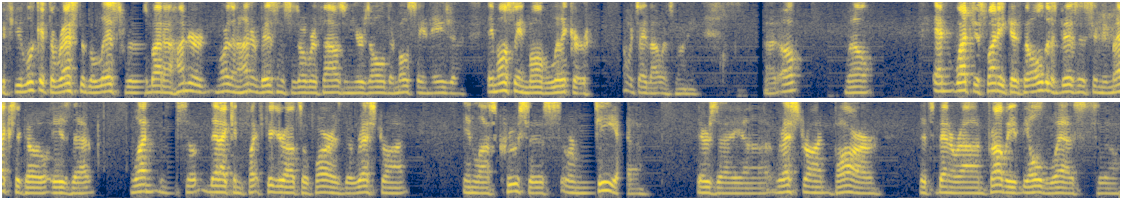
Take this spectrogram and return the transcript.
If you look at the rest of the list, for about a 100, more than 100 businesses over a thousand years old, they're mostly in Asia. They mostly involve liquor, which I thought was funny. But, oh, well, and what's just funny because the oldest business in New Mexico is that one so that I can figure out so far is the restaurant in Las Cruces or Mesilla. There's a uh, restaurant bar that's been around probably the old west, so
